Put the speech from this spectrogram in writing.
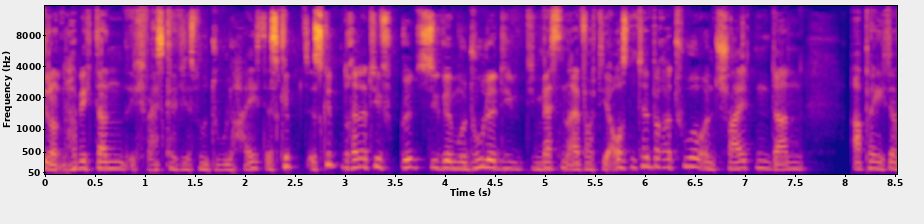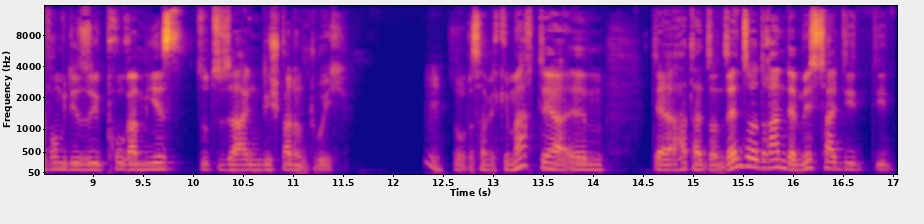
genau, dann habe ich dann, ich weiß gar nicht, wie das Modul heißt. Es gibt, es gibt relativ günstige Module, die, die messen einfach die Außentemperatur und schalten dann, abhängig davon, wie du sie programmierst, sozusagen die Spannung durch. Hm. So, das habe ich gemacht. Der, ähm, der hat halt so einen Sensor dran, der misst halt die, die,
